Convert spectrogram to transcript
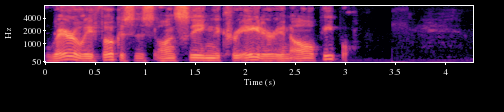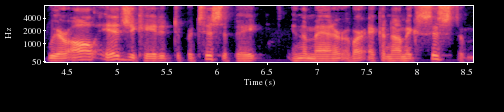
rarely focuses on seeing the Creator in all people. We are all educated to participate in the manner of our economic system,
